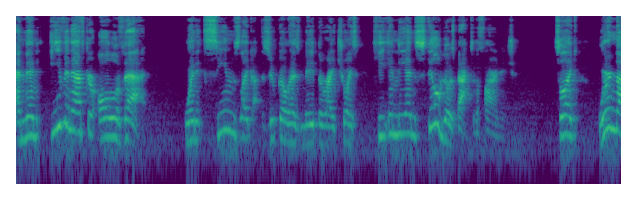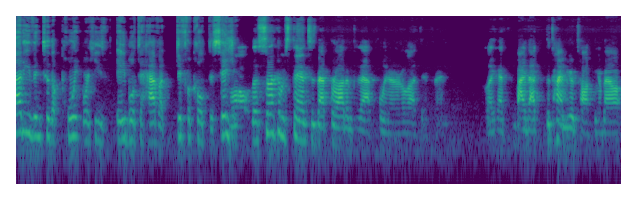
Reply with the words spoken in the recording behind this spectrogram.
and then even after all of that, when it seems like Zuko has made the right choice, he in the end still goes back to the Fire Nation. So like we're not even to the point where he's able to have a difficult decision. Well, the circumstances that brought him to that point are a lot different. Like at, by that the time you're talking about,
